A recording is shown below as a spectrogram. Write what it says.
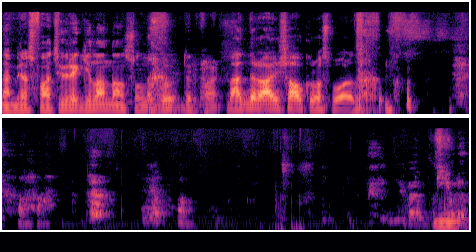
Ben biraz Fatih Yürek yılan dansı oldu bu. Dur pardon. bende Ryan Shawcross bu arada. Diyeyim.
